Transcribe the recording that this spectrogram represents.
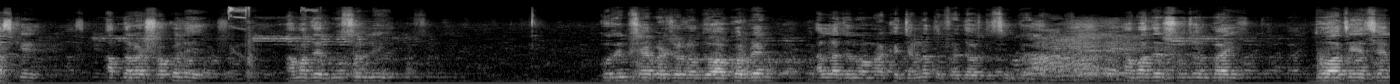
আজকে আপনারা সকলে আমাদের মুসল্লি করিম সাহেবের জন্য দোয়া করবেন। আল্লাহ যেন ওনাকে জান্নাতুল ফেরদাউস নসিব করে আমাদের সুজন ভাই দোয়া চেয়েছেন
